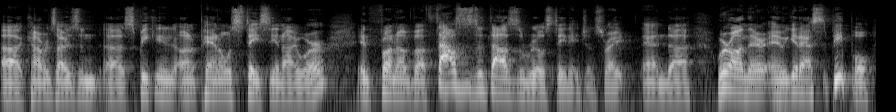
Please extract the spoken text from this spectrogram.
uh, conference. I was in, uh, speaking on a panel with Stacy and I were in front of uh, thousands and thousands of real estate agents, right? And uh, we're on there and we get asked the people,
